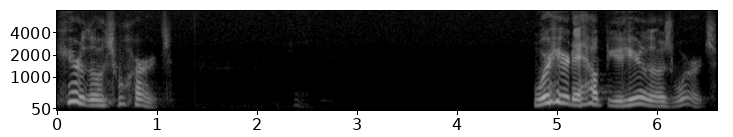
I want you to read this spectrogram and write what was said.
hear those words. We're here to help you hear those words.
